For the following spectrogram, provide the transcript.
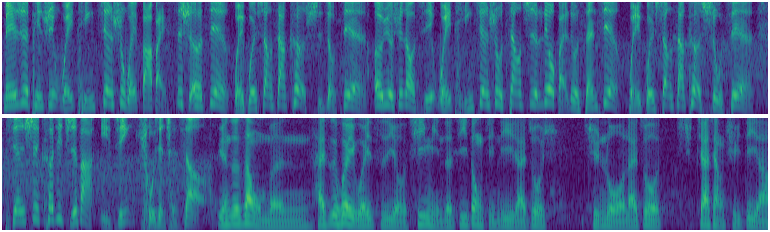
每日平均违停件数为八百四十二件，违规上下客十九件；二月宣导期违停件数降至六百六十三件，违规上下客十五件，显示科技执法已经出现成效。原则上，我们还是会。会维持有七名的机动警力来做巡逻，来做加强取缔啊。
